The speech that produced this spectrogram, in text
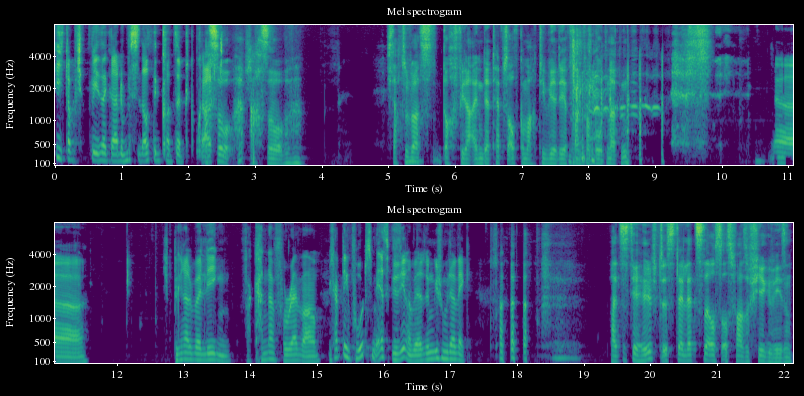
Ich glaube, ich habe Weser gerade ein bisschen aus dem Konzept gebracht. Ach so, ach so. Ich dachte, du hast doch wieder einen der Tabs aufgemacht, die wir dir vorhin verboten hatten. Äh, ich bin gerade überlegen. Wakanda Forever. Ich habe den vor kurzem erst gesehen, aber der ist irgendwie schon wieder weg. Falls es dir hilft, ist der letzte aus, aus Phase 4 gewesen.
